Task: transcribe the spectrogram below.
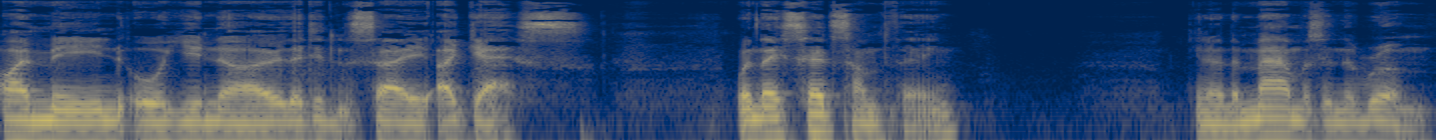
I mean, or you know. They didn't say, I guess. When they said something, you know, the man was in the room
